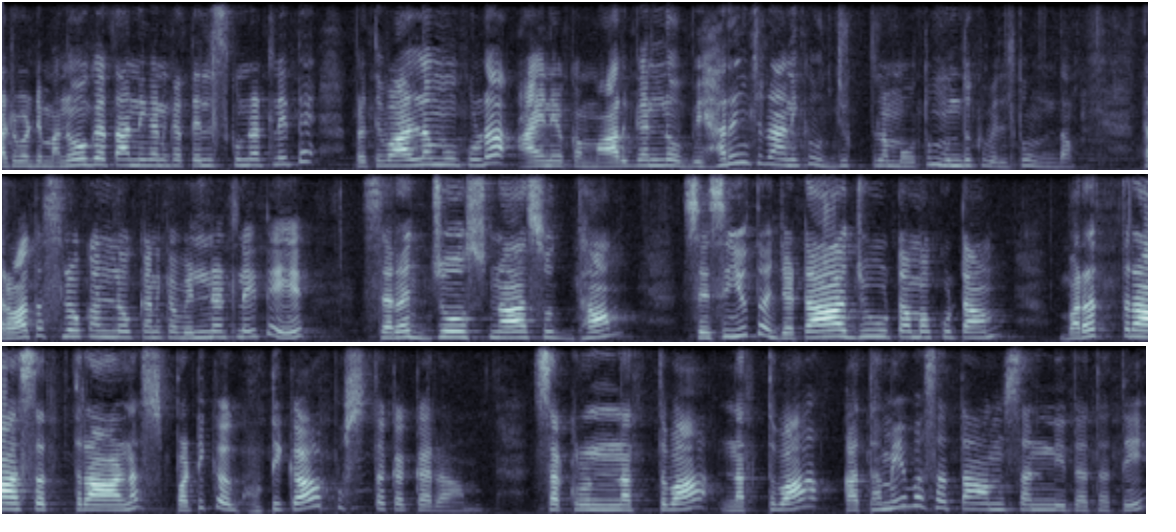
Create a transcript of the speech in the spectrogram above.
అటువంటి మనోగతాన్ని కనుక తెలుసుకున్నట్లయితే ప్రతి వాళ్ళము కూడా ఆయన యొక్క మార్గంలో విహరించడానికి ఉద్యుక్తులమవుతూ ముందుకు వెళ్తూ ఉందాం. తర్వాత శ్లోకంలో కనుక వెళ్ళినట్లయితే శరజ్జోష్నా శుద్ధాం శశియుత జటాజూటమకుటాం వరత్రాసత్రాణ స్ఫటిక ఘుటికా పుస్తకకరాం సకృన్నత్వా నత్వా కథమివ సతాం సన్నిధతతే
